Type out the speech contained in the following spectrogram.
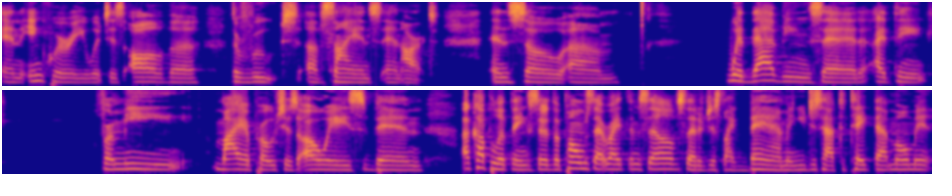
and inquiry, which is all the the root of science and art. And so, um, with that being said, I think for me, my approach has always been a couple of things. There are the poems that write themselves that are just like bam, and you just have to take that moment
